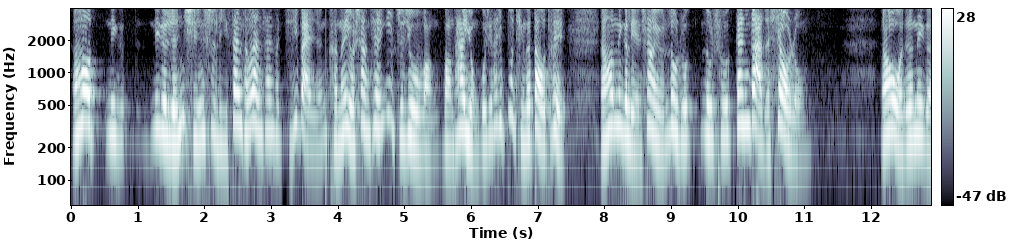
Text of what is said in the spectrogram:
然后那个那个人群是里三层外三层，几百人，可能有上千人，一直就往往他涌过去，他就不停的倒退，然后那个脸上有露出露出尴尬的笑容。然后我的那个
